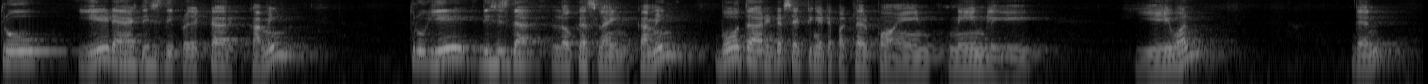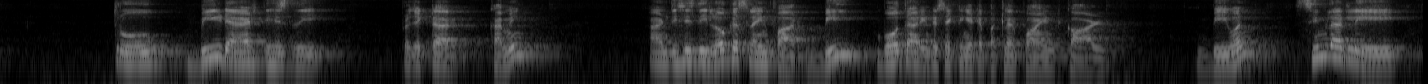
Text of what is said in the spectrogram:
through A dash, this is the projector coming. Through A, this is the locus line coming. Both are intersecting at a particular point, namely A1. Then through B dash, this is the projector coming and this is the locus line for B. Both are intersecting at a particular point called B1. Similarly,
